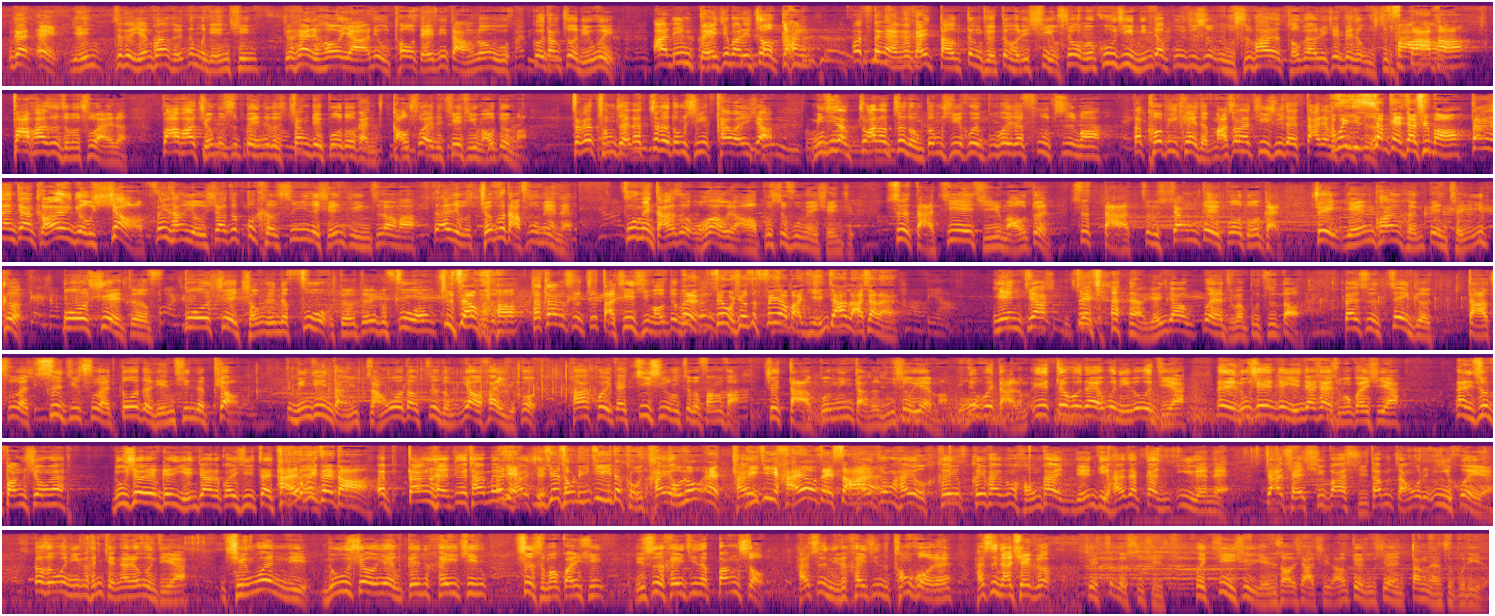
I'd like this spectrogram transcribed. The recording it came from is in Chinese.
你看，哎，严这个严宽和那么年轻，就遐尔好呀！你有土地，你当拢有，各当做你位。啊，恁爸就把你做工，我等下个给你倒邓票，邓和你死。所以我们估计民调估计是五十趴的投票率，现在变成五十八趴。八趴是怎么出来的？八趴全部是被那个相对剥夺感搞出来的阶级矛盾嘛？整个冲出来，那这个东西开玩笑，民进党抓到这种东西会不会再复制吗？他 copycat 马上要继续在大量，他会一直这样干下去吗？当然这样搞，要有效，非常有效，这不可思议的选举，你知道吗？这而且全部打负面的，负面打的时候，我后来我想，哦，不是负面选举，是打阶级矛盾，是打这个相对剥夺感，所以严宽恒变成一个剥削的、剥削穷人的富的的一个富翁，是这样吗？他当然是就打阶级矛盾嘛。对，所以我就是非要把严家拿下来。颜家在这样，颜 家未来怎么不知道？但是这个打出来、刺激出来多的年轻的票，就民进党掌握到这种要害以后，他会再继续用这个方法去打国民党的卢秀燕嘛？一定会打的嘛？因为最后再问你一个问题啊，那你卢秀燕跟严家现在什么关系啊？那你是不是帮凶啊？卢秀燕跟严家的关系在还会再打？哎，当然，因为他妹妹还而且你先从林静仪的口还有口中，哎，林静仪还要再杀，台中还有黑黑派跟红派年底还在干议员呢，加起来七八十，他们掌握的议会，哎，到时候问你一个很简单的问题啊，请问你卢秀燕跟黑金是什么关系？你是黑金的帮手，还是你的黑金的同伙人，还是你要切割？所以这个事情会继续延烧下去，然后对卢秀燕当然是不利的。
